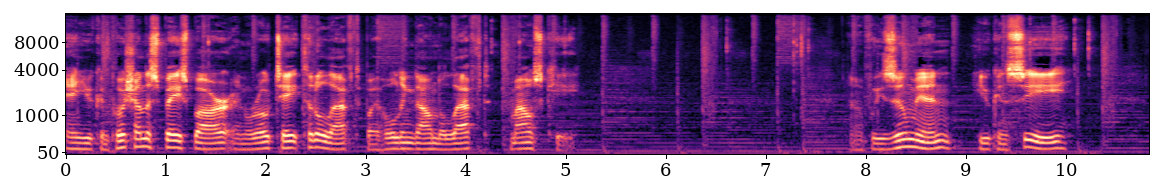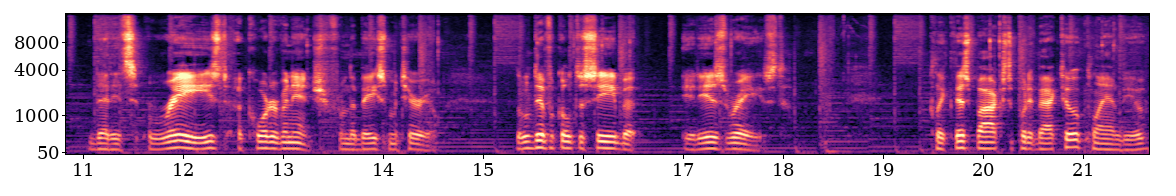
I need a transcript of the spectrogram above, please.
And you can push on the space bar and rotate to the left by holding down the left mouse key. Now if we zoom in you can see that it's raised a quarter of an inch from the base material. A little difficult to see but it is raised. Click this box to put it back to a plan view.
